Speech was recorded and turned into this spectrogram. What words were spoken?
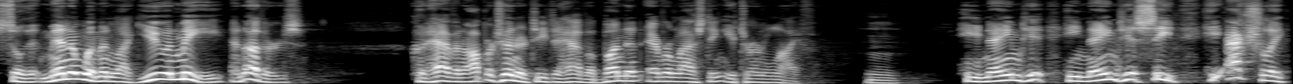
so that men and women like you and me and others could have an opportunity to have abundant, everlasting, eternal life. Hmm. He named his, he named his seed. He actually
